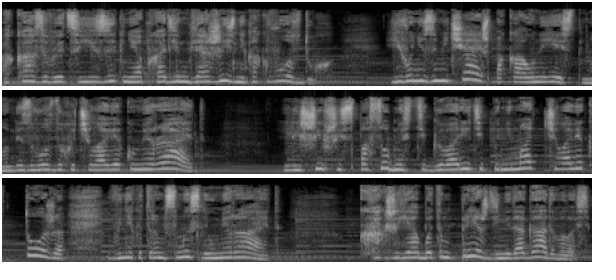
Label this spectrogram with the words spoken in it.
Оказывается, язык необходим для жизни, как воздух. Его не замечаешь, пока он есть, но без воздуха человек умирает. Лишившись способности говорить и понимать, человек тоже в некотором смысле умирает. Как же я об этом прежде не догадывалась?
